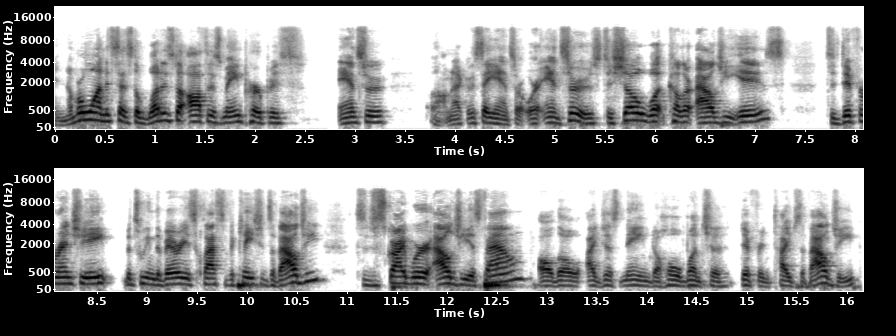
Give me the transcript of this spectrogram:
And number one, it says the what is the author's main purpose? Answer. Well, I'm not going to say answer or answers to show what color algae is to differentiate between the various classifications of algae, to describe where algae is found, although I just named a whole bunch of different types of algae,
